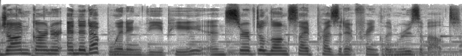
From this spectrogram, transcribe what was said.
John Garner ended up winning VP and served alongside President Franklin Roosevelt.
